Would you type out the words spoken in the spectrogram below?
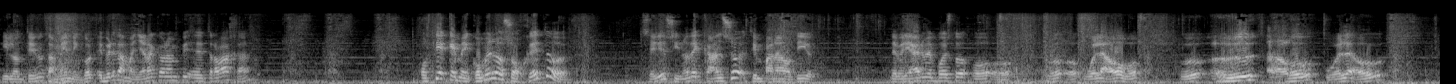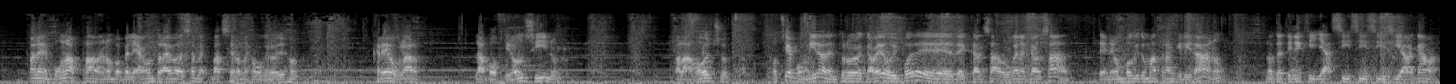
Y lo entiendo también, Nicole. Es verdad, mañana que ahora eh, trabaja. Hostia, que me comen los objetos. ¿En serio? Si no descanso Estoy empanado, tío. Debería haberme puesto... Oh, oh, oh, oh huele a ovo. Oh, huele a ovo. Vale, me pongo la espada, ¿no? Para pelear contra él va a, ser, lo mejor, creo yo. Creo, claro. La poción sí, ¿no? A las 8. Hostia, pues mira, dentro de lo que cabe hoy puede descansar. O que descansar. tener un poquito más tranquilidad, ¿no? No te tienes que ir ya sí, sí, sí, sí a la cama.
